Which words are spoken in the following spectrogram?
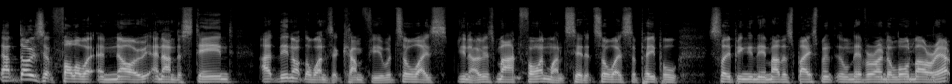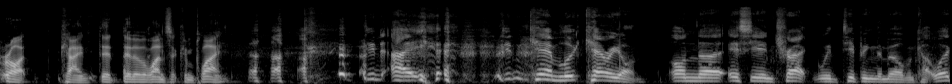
now, those that follow it and know and understand, uh, they're not the ones that come for you. It's always, you know, as Mark Fine once said, it's always the people sleeping in their mother's basement that'll never own a lawnmower outright, Kane. They're, they're the ones that complain. Did a, didn't Cam Luke carry on? On uh, SEN track with tipping the Melbourne Cup. Well,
